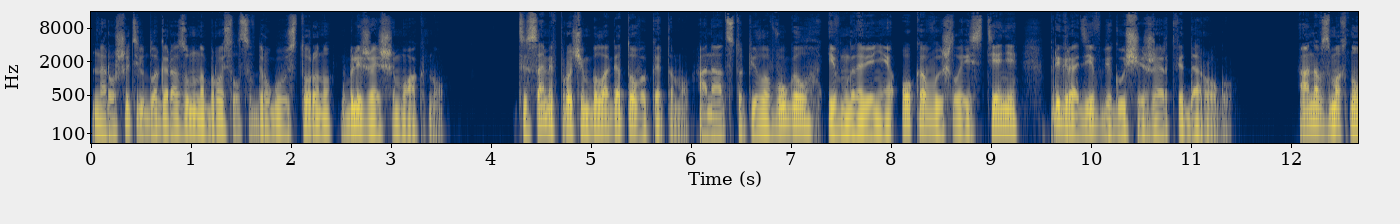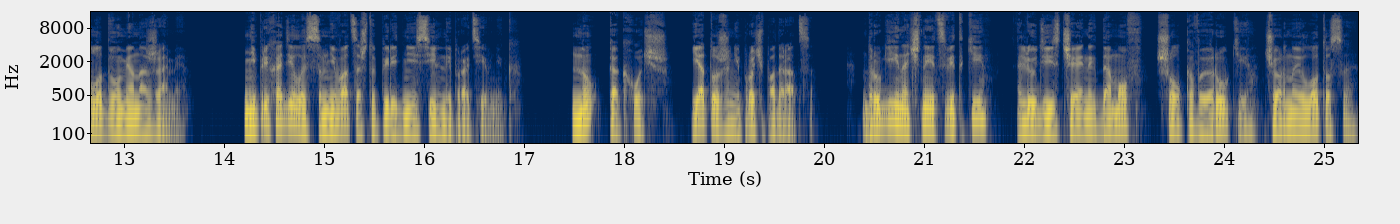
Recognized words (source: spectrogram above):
Нарушитель благоразумно бросился в другую сторону, к ближайшему окну. Цесами, впрочем, была готова к этому. Она отступила в угол и в мгновение ока вышла из тени, преградив бегущей жертве дорогу. Она взмахнула двумя ножами. Не приходилось сомневаться, что перед ней сильный противник. «Ну, как хочешь. Я тоже не прочь подраться». Другие ночные цветки, люди из чайных домов, шелковые руки, черные лотосы,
